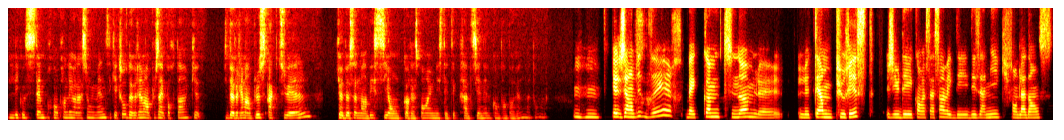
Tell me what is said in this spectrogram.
l'écosystème pour comprendre les relations humaines, c'est quelque chose de vraiment plus important que de vraiment plus actuel que de se demander si on correspond à une esthétique traditionnelle contemporaine, mettons. Mm-hmm. J'ai envie de dire, ben, comme tu nommes le, le terme puriste, j'ai eu des conversations avec des, des, amis qui font de la danse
